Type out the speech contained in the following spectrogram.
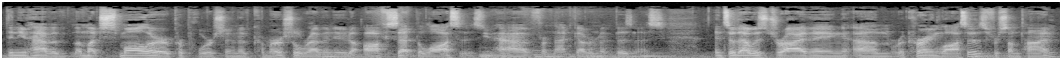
then you have a, a, much smaller proportion of commercial revenue to offset the losses you have from that government business. And so that was driving um, recurring losses for some time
